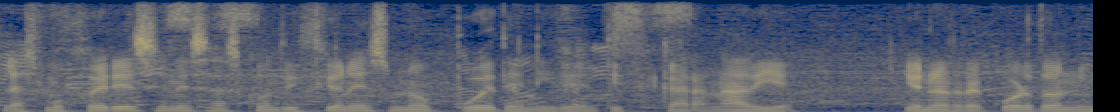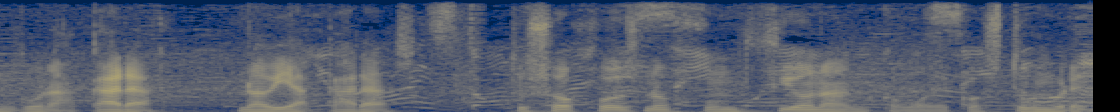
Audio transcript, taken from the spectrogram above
Las mujeres en esas condiciones no pueden identificar a nadie. Yo no recuerdo ninguna cara. No había caras. Tus ojos no funcionan como de costumbre.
